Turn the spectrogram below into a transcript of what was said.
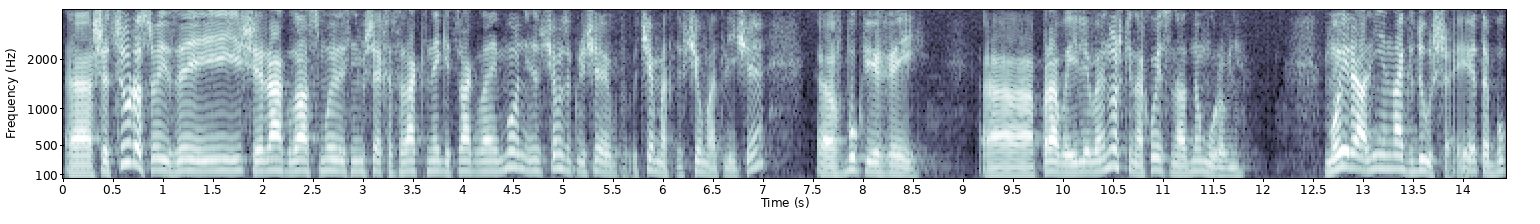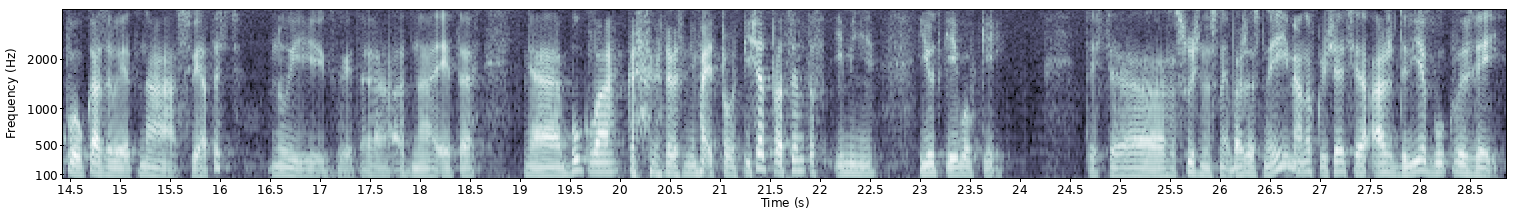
Шецура сойзей ширагла смойлес ним шехас рак неги трагла В чем заключается, в чем, в чем отличие? Э, в букве Гей э, правая и левая ножки находятся на одном уровне. Мойра алина душа. И эта буква указывает на святость. Ну и это одна, это э, буква, которая занимает 50% имени Юткей и Вовкей. То есть сущностное божественное имя, оно включает в себя аж две буквы Гей.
